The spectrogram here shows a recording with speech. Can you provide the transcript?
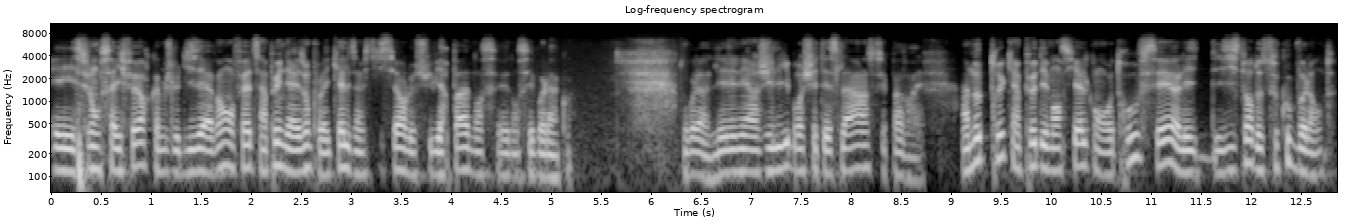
et selon Cypher, comme je le disais avant, en fait, c'est un peu une des raisons pour lesquelles les investisseurs le suivirent pas dans ces, dans ces voies-là. Donc voilà, l'énergie libre chez Tesla, c'est pas vrai. Un autre truc un peu démentiel qu'on retrouve, c'est euh, des histoires de soucoupes volantes.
